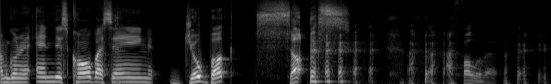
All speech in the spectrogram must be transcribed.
I'm going to end this call by saying Joe Buck sucks. I follow that.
